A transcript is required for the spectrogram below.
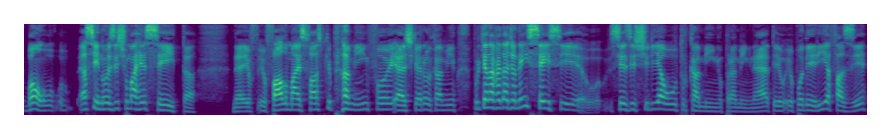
bom, é assim, não existe uma receita. Né? Eu, eu falo mais fácil porque para mim foi, acho que era o caminho. Porque na verdade eu nem sei se, se existiria outro caminho para mim, né? Eu, eu poderia fazer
